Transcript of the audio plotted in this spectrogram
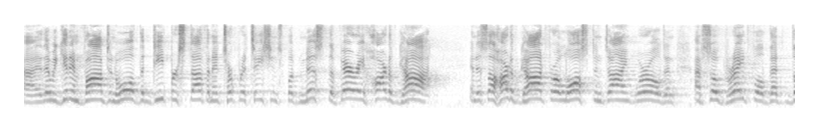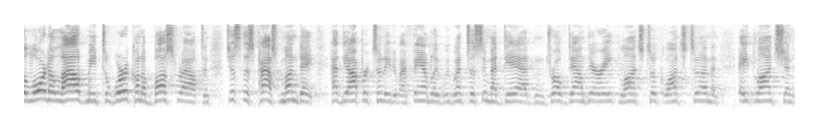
uh, they would get involved in all the deeper stuff and interpretations, but miss the very heart of God. And it's the heart of God for a lost and dying world. And I'm so grateful that the Lord allowed me to work on a bus route. And just this past Monday, had the opportunity, to my family, we went to see my dad and drove down there, ate lunch, took lunch to him, and ate lunch. And,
